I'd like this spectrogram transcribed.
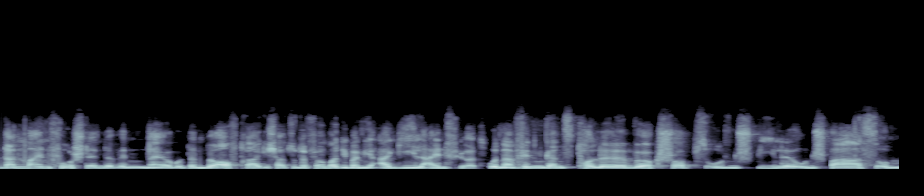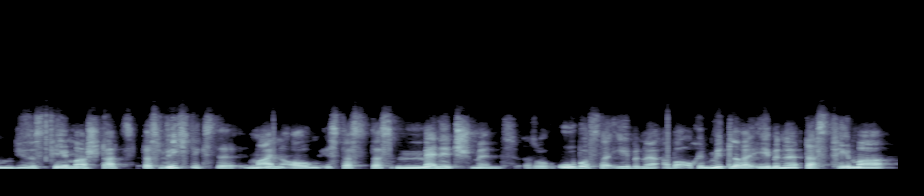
Dann meinen Vorstände, wenn, naja gut, dann beauftrage ich halt so eine Firma, die bei mir agil einführt. Und dann finden ganz tolle Workshops und Spiele und Spaß um dieses Thema statt. Das Wichtigste in meinen Augen ist, dass das Management, also oberster Ebene, aber auch in mittlerer Ebene, das Thema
